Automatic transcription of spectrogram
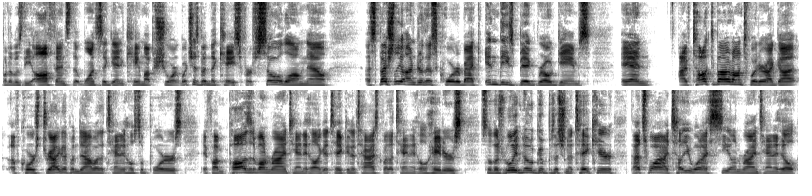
but it was the offense that once again came up short, which has been the case for so long now, especially under this quarterback in these big road games. And I've talked about it on Twitter. I got, of course, dragged up and down by the Tannehill supporters. If I'm positive on Ryan Tannehill, I get taken to task by the Tannehill haters. So there's really no good position to take here. That's why I tell you what I see on Ryan Tannehill.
